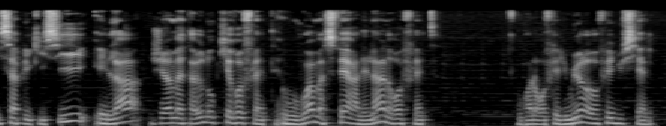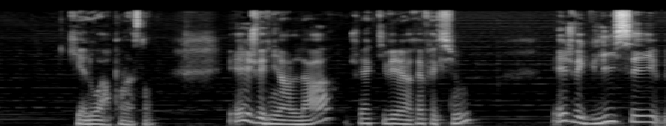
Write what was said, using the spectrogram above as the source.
il s'applique ici, et là j'ai un matériau donc qui reflète. on voit ma sphère elle est là, elle reflète. On voit le reflet du mur le reflet du ciel qui est noir pour l'instant. Et je vais venir là, je vais activer la réflexion, et je vais glisser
